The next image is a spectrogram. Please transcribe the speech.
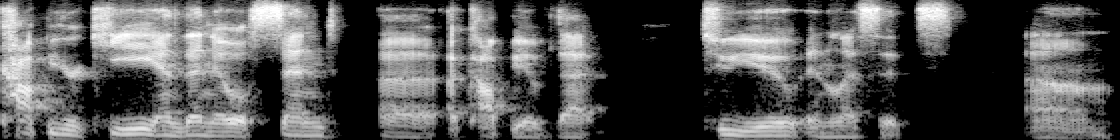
copy your key and then it will send uh, a copy of that to you unless it's um,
